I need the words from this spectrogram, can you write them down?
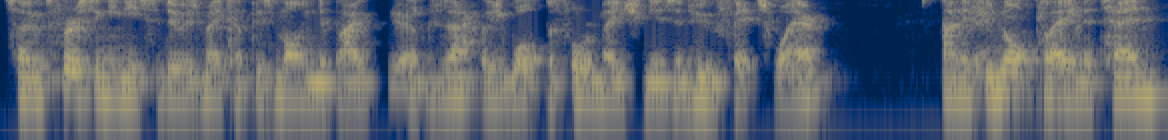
So the first thing he needs to do is make up his mind about yeah. exactly what the formation is and who fits where. And if yeah. you're not playing a 10,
